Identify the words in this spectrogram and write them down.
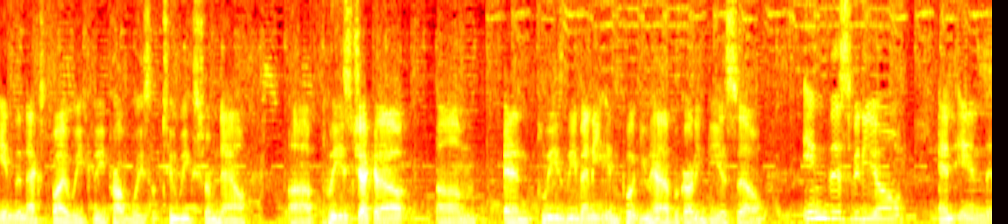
in the next bi-weekly, probably so two weeks from now. Uh, please check it out, um, and please leave any input you have regarding DSL in this video and in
